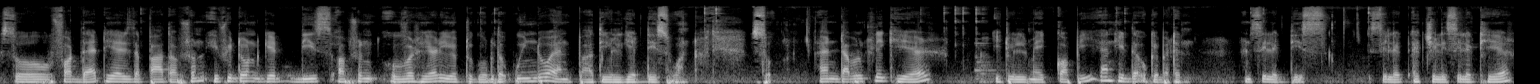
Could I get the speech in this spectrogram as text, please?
So for that here is the path option. If you don't get this option over here you have to go to the window and path you will get this one. So and double click here. It will make copy and hit the ok button and select this. Select actually select here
